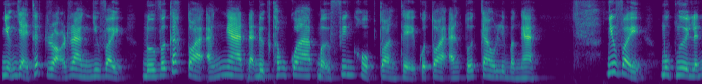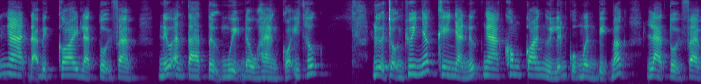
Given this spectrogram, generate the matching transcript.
Những giải thích rõ ràng như vậy đối với các tòa án Nga đã được thông qua bởi phiên họp toàn thể của Tòa án tối cao Liên bang Nga. Như vậy, một người lính Nga đã bị coi là tội phạm nếu anh ta tự nguyện đầu hàng có ý thức. Lựa chọn duy nhất khi nhà nước Nga không coi người lính của mình bị bắt là tội phạm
